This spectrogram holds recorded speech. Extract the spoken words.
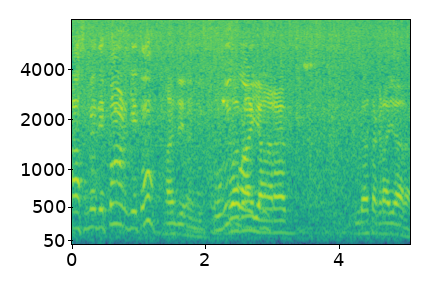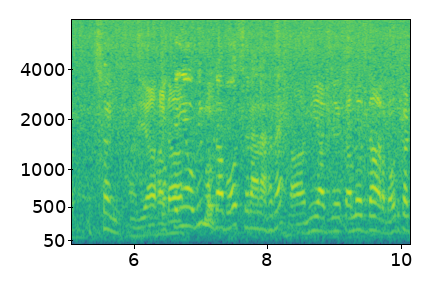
ਆਸਵੇ ਦੇ ਭਾਣਜੇ ਤੋਂ? ਹਾਂਜੀ ਹਾਂਜੀ। ਉਹ ਵੀ ਉਹ ਆਪਣਾ ਯਾਰ ਆ ਪੂਰਾ ਤਕੜਾ ਯਾਰ ਆ। ਅੱਛਾ ਜੀ ਹਾਂਜੀ ਆ ਸਾਡਾ ਬੱਕਰੀਆਂ ਉਹ ਵੀ ਮੁੰਡਾ ਬਹੁਤ ਸਿਰਾ ਰੱਖਦਾ ਹੈ। ਹਾਂ ਨਹੀਂ ਅੱਜ ਕੱਲ ਉਧਾਰ ਬਹੁਤ ਘੱਟ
